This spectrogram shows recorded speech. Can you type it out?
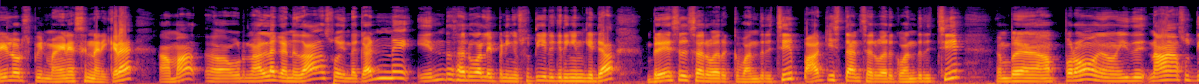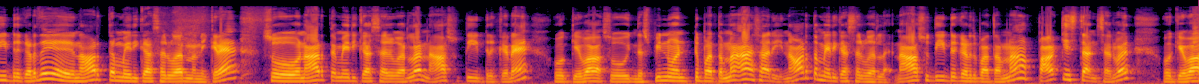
reload speed மைனஸ்ன்னு நினைக்கிறேன். ஆமாம் ஒரு நல்ல கன்று தான். ஸோ இந்த கன்று எந்த சர்வரில் இப்போ நீங்கள் சுற்றி இருக்கிறீங்கன்னு கேட்டால் பிரேசில் சர்வருக்கு வந்துருச்சு பாகிஸ்தான் சர்வருக்கு வந்துருச்சு. நம்ம அப்புறம் இது நான் சுற்றிட்டு இருக்கிறது நார்த் அமெரிக்கா சர்வர்னு நினைக்கிறேன். ஸோ நார்த் அமெரிக்கா சர்வரில் நான் சுற்றிட்டு இருக்கிறேன். ஓகேவா ஸோ இந்த ஸ்பின் வந்துட்டு பார்த்தோம்னா ஆ சாரி நார்த் அமெரிக்கா சர்வரில் நான் சுற்றிட்டு இருக்கிறது பார்த்தோம்னா பாகிஸ்தான் சர்வர் ஓகேவா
